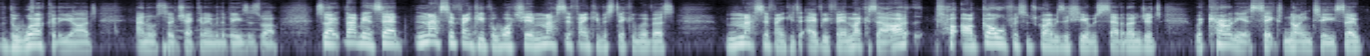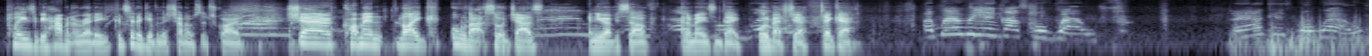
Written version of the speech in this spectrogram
the work at the yard and also checking over the bees as well. So that being said, massive thank you for watching. Massive thank you for sticking with us. Massive thank you to everything. Like I said, our our goal for subscribers this year was 700. We're currently at 690. So please, if you haven't already, consider giving this channel a subscribe, share, comment, like, all that sort of jazz. And you have yourself an amazing day. All the best, yeah. Take care. I'm cats for wealth. For wealth.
